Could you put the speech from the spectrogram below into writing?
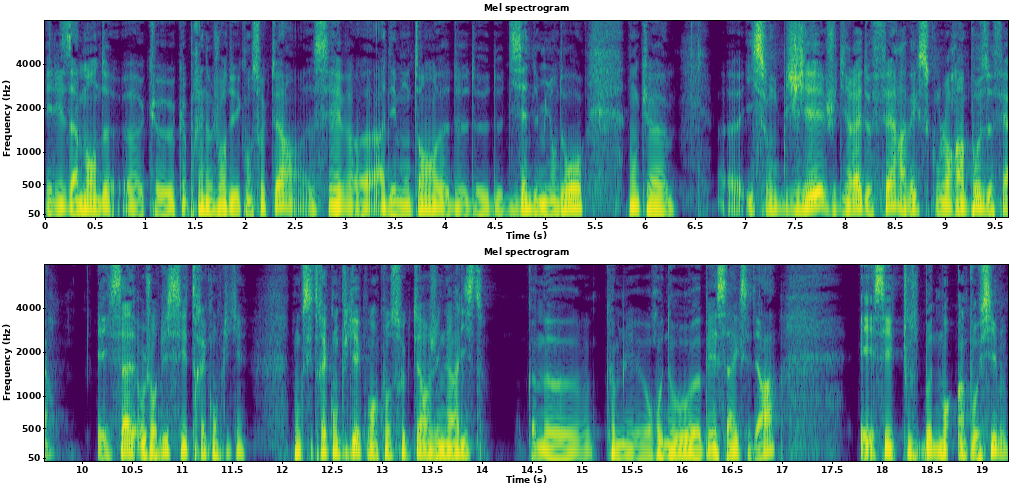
Et les amendes euh, que, que prennent aujourd'hui les constructeurs euh, s'élèvent euh, à des montants euh, de, de, de dizaines de millions d'euros. Donc euh, ils sont obligés je dirais de faire avec ce qu'on leur impose de faire. Et ça aujourd'hui c'est très compliqué. Donc c'est très compliqué pour un constructeur généraliste comme comme les Renault PSA etc et c'est tout bonnement impossible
